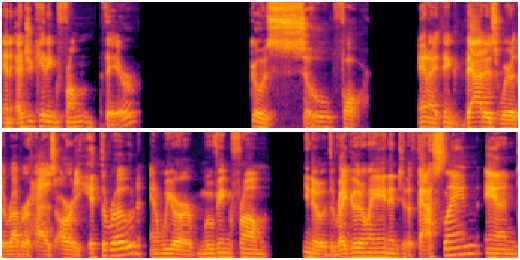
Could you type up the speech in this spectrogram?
and educating from there goes so far. And I think that is where the rubber has already hit the road and we are moving from, you know, the regular lane into the fast lane and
